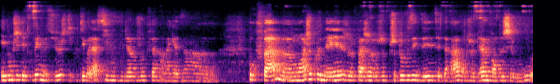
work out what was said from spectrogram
Et donc, été trouver le monsieur. Je dis, écoutez, voilà, si vous voulez un jour faire un magasin euh, pour femmes, euh, moi, je connais, je, je, je, peux vous aider, etc. Donc, je viens de vendre chez vous.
